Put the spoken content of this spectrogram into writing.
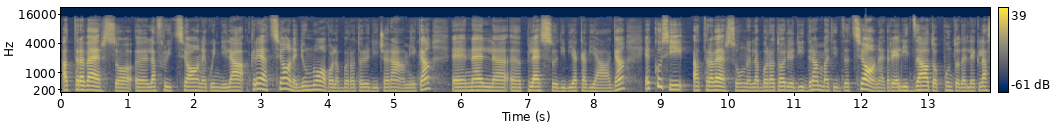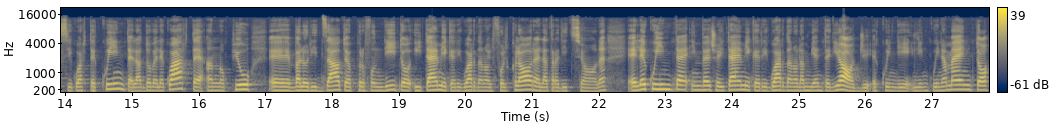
attraverso eh, la fruizione, quindi la creazione di un nuovo laboratorio di ceramica eh, nel plesso di Via Caviaga e così attraverso un laboratorio di drammatizzazione realizzato appunto da delle classi quarte e quinte, laddove le quarte hanno più eh, valorizzato e approfondito i temi che riguardano il folklore e la tradizione e le quinte invece i temi che riguardano l'ambiente di oggi e quindi l'inquinamento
